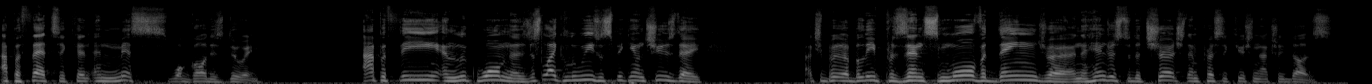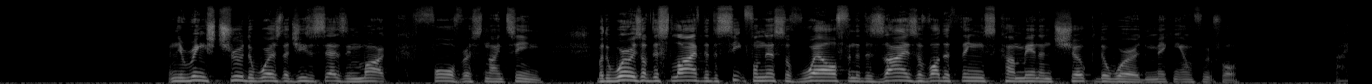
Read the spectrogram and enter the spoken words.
apathetic and, and miss what God is doing. Apathy and lukewarmness, just like Louise was speaking on Tuesday, actually, I believe presents more of a danger and a hindrance to the church than persecution actually does. And it rings true the words that Jesus says in Mark 4, verse 19. But the worries of this life, the deceitfulness of wealth, and the desires of other things come in and choke the word, making it unfruitful. My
